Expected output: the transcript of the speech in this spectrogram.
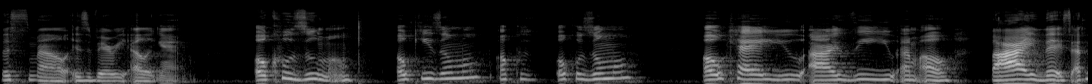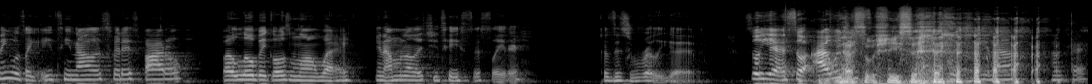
the smell is very elegant. Okuzumu. Okizumu? Oku- Okuzumu? O K U I Z U M O. Buy this. I think it was like $18 for this bottle, but a little bit goes a long way. And I'm going to let you taste this later because it's really good. So, yeah, so I would That's just what she said. you know? Okay.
